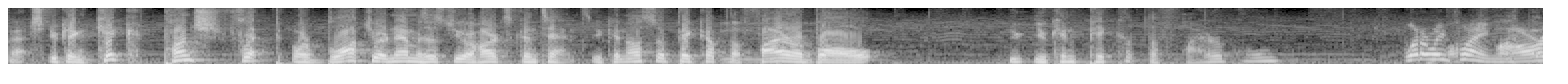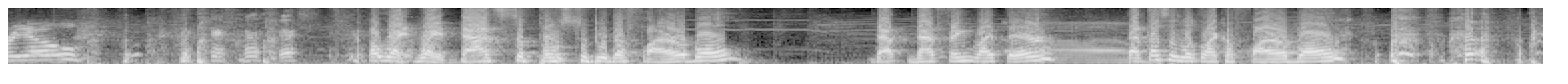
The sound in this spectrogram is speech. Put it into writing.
match. You can kick, punch, flip, or block your nemesis to your heart's content. You can also pick up the fireball. You, you can pick up the fireball? What are we playing, Mario? Oh wait, wait, that's supposed to be the fireball? That that thing right there? that doesn't look like a fireball.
